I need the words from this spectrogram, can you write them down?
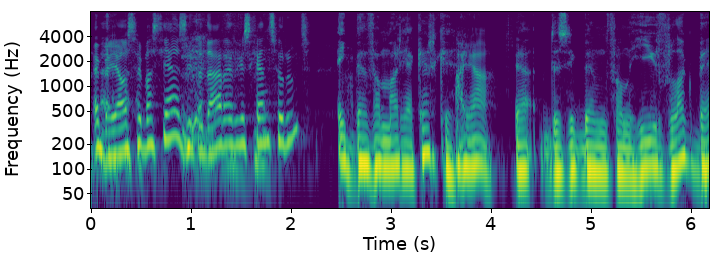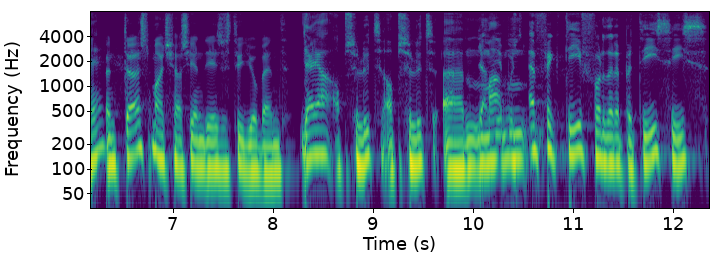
En bij jou, Sebastien, zitten daar ergens Gentse roots? Ik ben van Maria Kerke. Ah ja, Ja, dus ik ben van hier vlakbij. een thuismatch als je in deze studio bent. Ja, ja, absoluut. absoluut. Ehm, Ja, maar, je moest effectief voor de repetities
